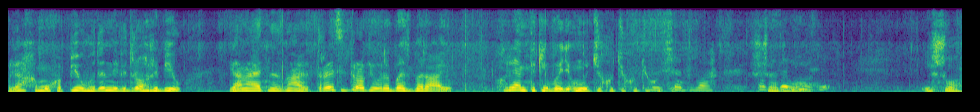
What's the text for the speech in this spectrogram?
Бляха, муха, півгодини відро грибів. Я навіть не знаю. 30 років гриби збираю. Хрен таки видів. Ну тихо, тихо, тихо. ще два. Ще Так два. залізли. І що?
